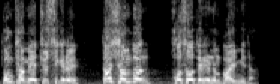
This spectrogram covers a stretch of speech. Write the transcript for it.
동참해 주시기를 다시 한번 호소드리는 바입니다.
